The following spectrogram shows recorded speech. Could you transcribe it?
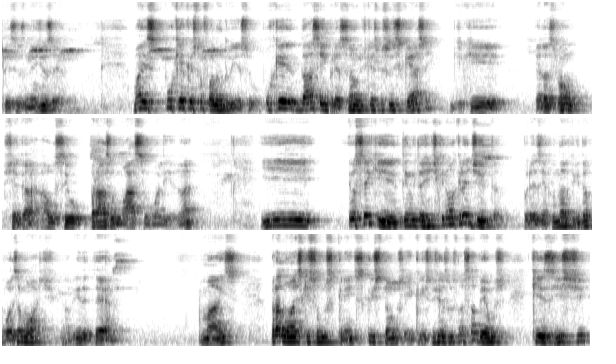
preciso nem dizer. Mas por que, é que eu estou falando isso? Porque dá-se a impressão de que as pessoas esquecem de que elas vão chegar ao seu prazo máximo ali, não é? E eu sei que tem muita gente que não acredita, por exemplo, na vida após a morte, na vida eterna. Mas para nós que somos crentes cristãos em Cristo Jesus, nós sabemos que existe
